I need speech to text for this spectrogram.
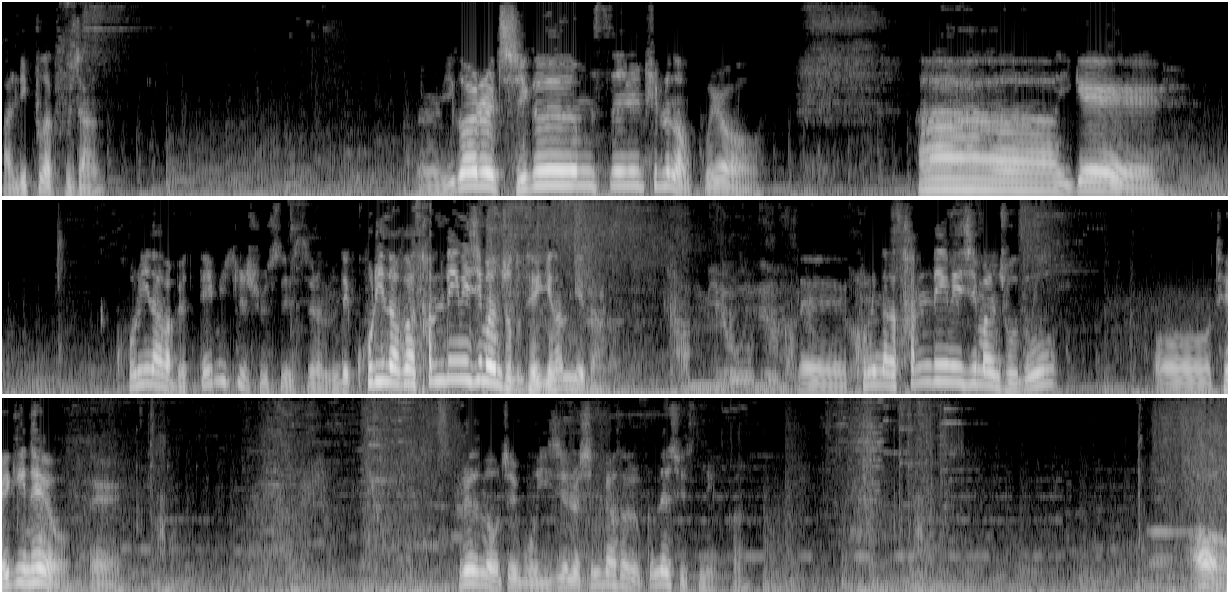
아, 리프가 두 장. 음, 이거를 지금 쓸 필요는 없고요. 아, 이게 코리나가 몇 데미지를 줄 수 있으려나? 근데 코리나가 3 데미지만 줘도 되긴 합니다. 네, 코리나가 3 데미지만 줘도 어 되긴 해요. 네. 그러면 어차피 뭐 이지를 신변사를 끝낼 수 있으니까. 어우.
